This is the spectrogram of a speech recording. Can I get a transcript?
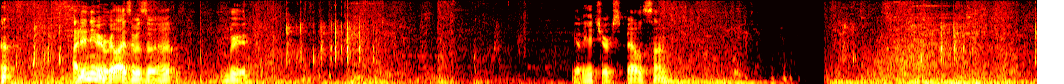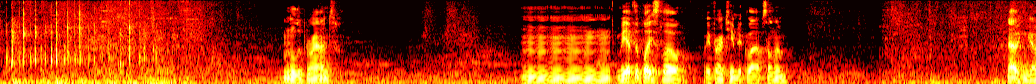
I didn't even realize it was a... Weird. You gotta hit your spells, son. I'm gonna loop around. Mm, we have to play slow. Wait for our team to collapse on them. Now we can go.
